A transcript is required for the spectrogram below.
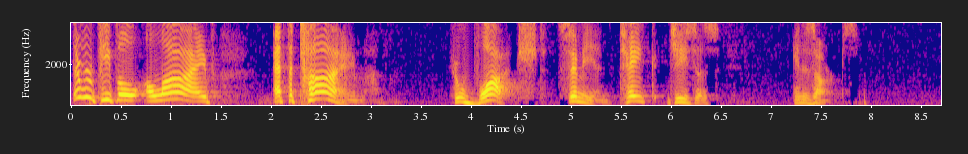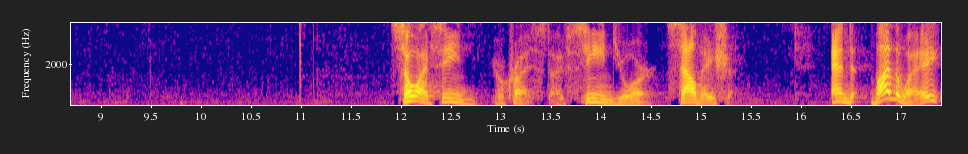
There were people alive at the time who watched Simeon take Jesus in his arms. So I've seen your Christ, I've seen your salvation. And by the way,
